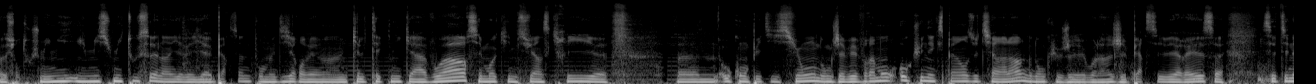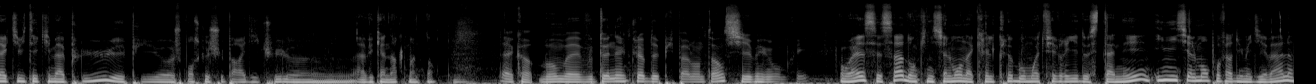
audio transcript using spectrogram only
Euh, surtout je m'y suis mis tout seul. hein. Il y avait, y avait personne pour me dire euh, quelle technique à avoir. C'est moi qui me suis inscrit. Euh, aux compétitions donc j'avais vraiment aucune expérience de tir à l'arc donc j'ai voilà j'ai persévéré c'était une activité qui m'a plu et puis euh, je pense que je suis pas ridicule euh, avec un arc maintenant D'accord. Bon, bah, vous tenez un club depuis pas longtemps, si j'ai bien compris. Ouais, c'est ça. Donc initialement, on a créé le club au mois de février de cette année, initialement pour faire du médiéval.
